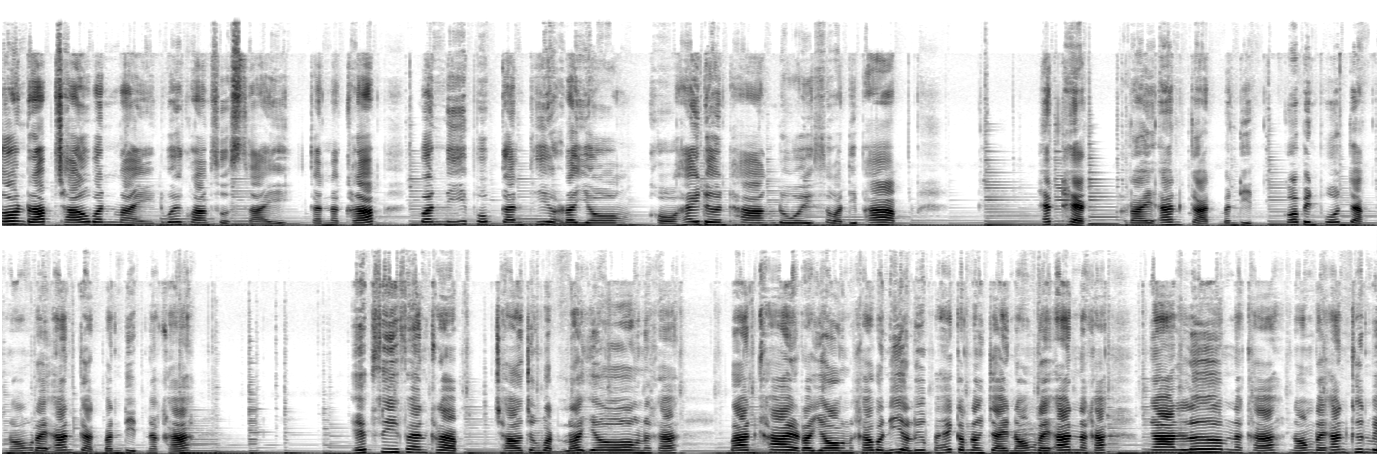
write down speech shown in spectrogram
ต้อนรับเช้าวันใหม่ด้วยความสดใสกันนะครับ วันนี้พบกันที่ระยองขอให้เดินทางโดยสวัสดิภาพแฮชแท็ก ไรอันกัดบัณฑิต ก็เป็นโพสต์จากน้องไรอันกัดบัณฑิตนะคะ FC แฟนคลับ ชาวจังหวัดระยองนะคะ บ้านค่ายระยองนะคะ วันนี้อย่าลืมไปให้กำลังใจน้องไรอันนะคะ งานเริ่มนะคะ น้องไรอันขึ้นเว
